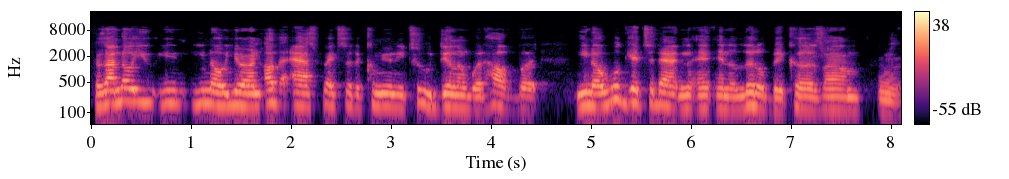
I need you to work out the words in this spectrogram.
because I know you you you know you're in other aspects of the community too, dealing with health. But you know we'll get to that in in, in a little bit because um Mm.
